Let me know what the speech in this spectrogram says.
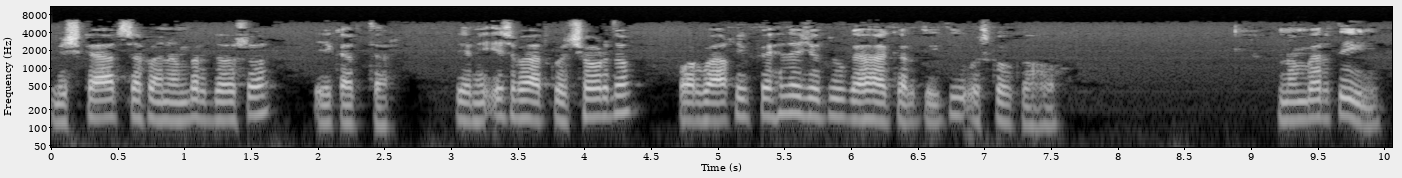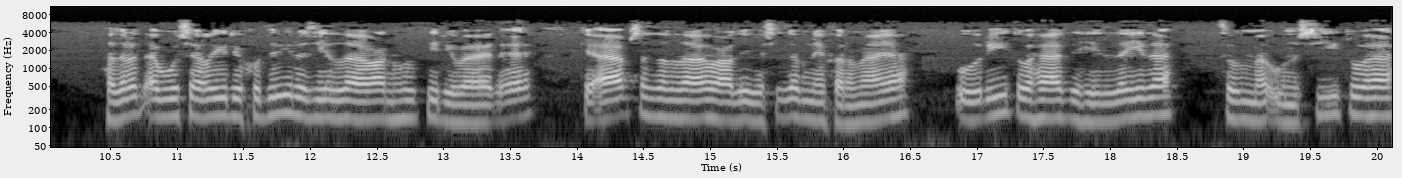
مشکات صفحہ نمبر دو سو اکہتر۔ یعنی اس بات کو چھوڑ دو اور باقی پہلے جو تو کہا کرتی تھی، اس کو کہو۔ نمبر تین، حضرت ابو سعید خدری رضی اللہ عنہ کی روایت ہے کہ آپ صلی اللہ علیہ وسلم نے فرمایا اوری تو ثم انسیتها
